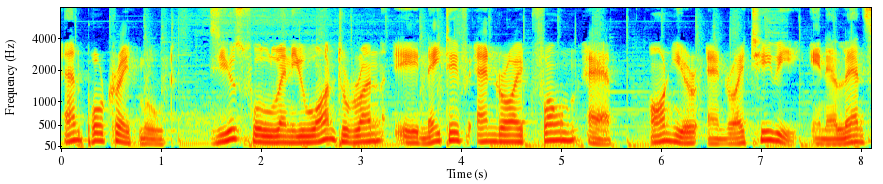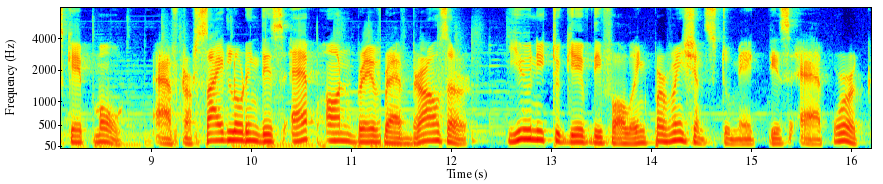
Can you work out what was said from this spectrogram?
and portrait mode it's useful when you want to run a native Android phone app on your Android TV in a landscape mode. After sideloading this app on Brave web browser, you need to give the following permissions to make this app work.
